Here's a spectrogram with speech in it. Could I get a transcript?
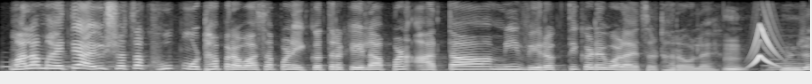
मला माहिती आयुष्याचा खूप मोठा प्रवास आपण एकत्र केला पण आता मी विरक्तीकडे वळायचं ठरवलंय. म्हणजे?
